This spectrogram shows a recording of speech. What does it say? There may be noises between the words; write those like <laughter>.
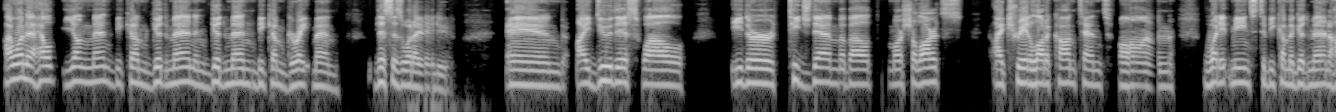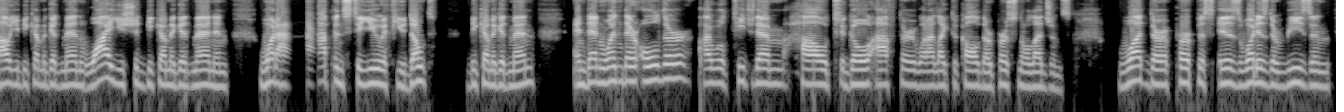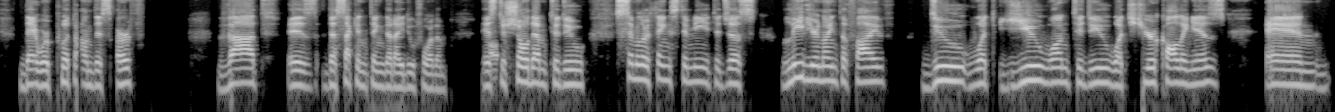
I want to help young men become good men and good men become great men. This is what I do. And I do this while either teach them about martial arts. I create a lot of content on what it means to become a good man, how you become a good man, why you should become a good man, and what ha- happens to you if you don't become a good man. And then when they're older, I will teach them how to go after what I like to call their personal legends, what their purpose is, what is the reason they were put on this earth. That is the second thing that I do for them is to show them to do similar things to me to just leave your nine to five do what you want to do what your calling is and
